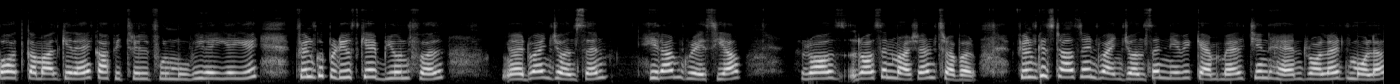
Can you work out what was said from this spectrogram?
बहुत कमाल के रहे हैं। काफ़ी थ्रिलफुल मूवी रही है ये। फ़िल्म को प्रोड्यूस किया है ब्यूनफल Dwayne Johnson, Hiram Garcia Rawson Marshall Thurber. Film के स्टार्स हैं Dwayne Johnson, Neve Campbell Chin Han, Roland Moller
